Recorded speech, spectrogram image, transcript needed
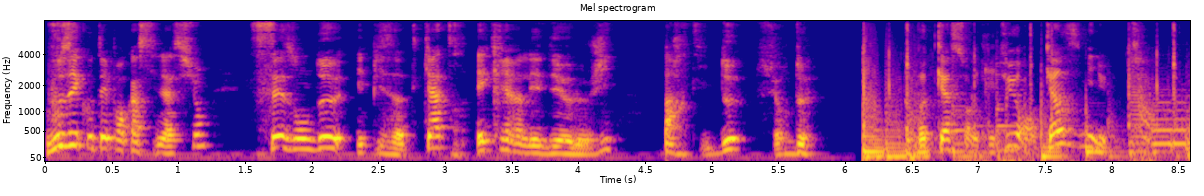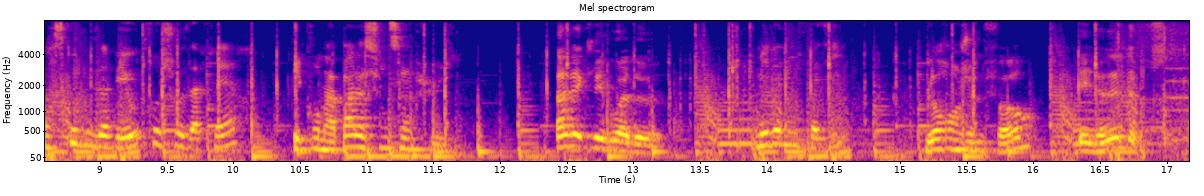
Vous écoutez Procrastination, saison 2, épisode 4, Écrire l'idéologie, partie 2 sur 2. Podcast sur l'écriture en 15 minutes. Parce que vous avez autre chose à faire, et qu'on n'a pas la science infuse. Avec les voix de Mélanie Fazi, Laurent Jeunefort, et Lionel Debrousse.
